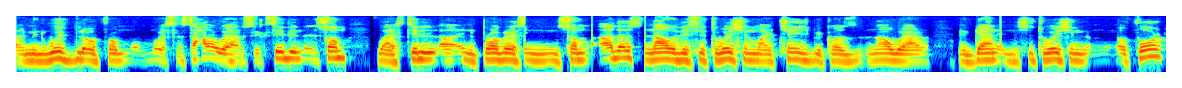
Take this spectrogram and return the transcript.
I mean, withdraw from Western Sahara. We have succeeded in some. We are still uh, in progress in some others. Now the situation might change because now we are again in a situation of war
